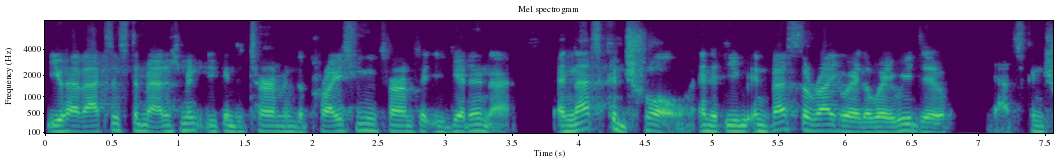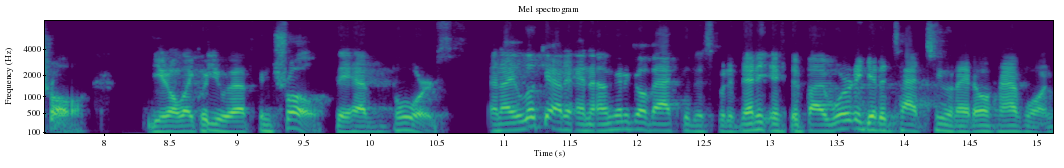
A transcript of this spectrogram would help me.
you have access to management. You can determine the price and the terms that you get in that. And that's control. And if you invest the right way, the way we do, that's control. You know, like you have control. They have boards. And I look at it and I'm going to go back to this, but if any, if, if I were to get a tattoo and I don't have one,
